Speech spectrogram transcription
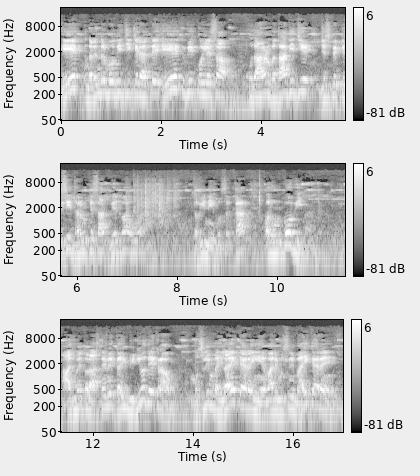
एक, नरेंद्र मोदी जी के रहते एक भी कोई ऐसा उदाहरण बता दीजिए जिसपे किसी धर्म के साथ भेदभाव हुआ। कभी नहीं हो सकता। और उनको भी, आज मैं तो रास्ते में कई वीडियो देख रहा हूँ। मुस्लिम महिलाएँ कह रही हैं, हमारे मुस्लिम भाई कह रहे हैं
